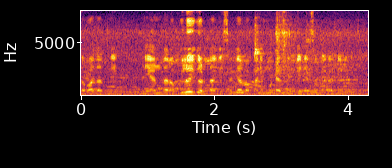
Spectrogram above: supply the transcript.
सभा जातली आनी ह्या नंतर अपिलूय करता की सगळ्या लोकांनी मोठ्या संख्येन ह्या सभे खातीर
